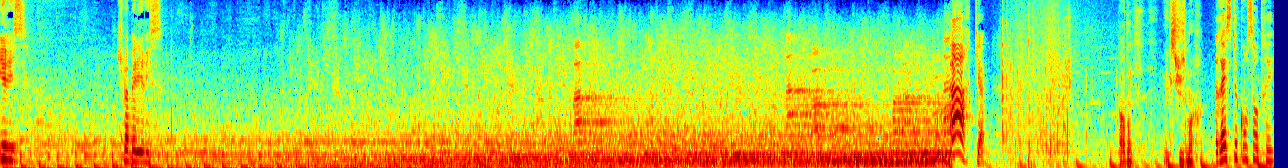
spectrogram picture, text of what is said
Iris. Je m'appelle Iris. Arc Pardon, excuse-moi. Reste concentré.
